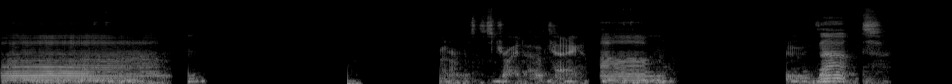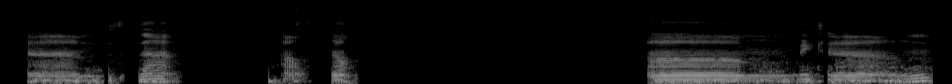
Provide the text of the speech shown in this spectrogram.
Um, armor is destroyed. Okay. Um, do that and that. Oh, no. Um, we can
